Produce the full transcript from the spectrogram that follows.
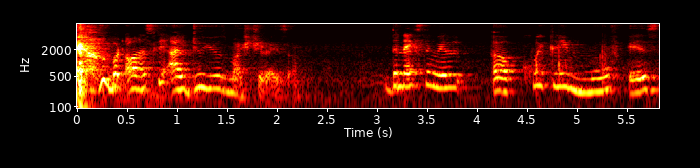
but honestly I do use moisturizer. The next thing we'll uh, quickly move is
